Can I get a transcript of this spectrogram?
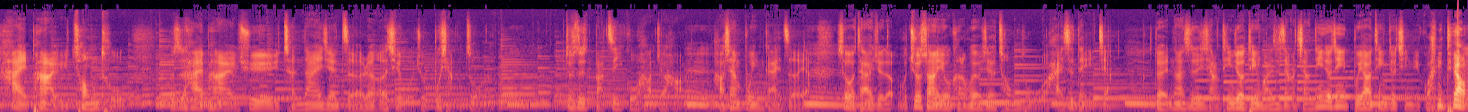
害怕与冲突，或是害怕于去承担一些责任，而且我就不想做了，就是把自己顾好就好了，好像不应该这样，所以我才会觉得，我就算有可能会有些冲突，我还是得讲。对，那是想听就听，我还是讲，想听就听，不要听就请你关掉，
